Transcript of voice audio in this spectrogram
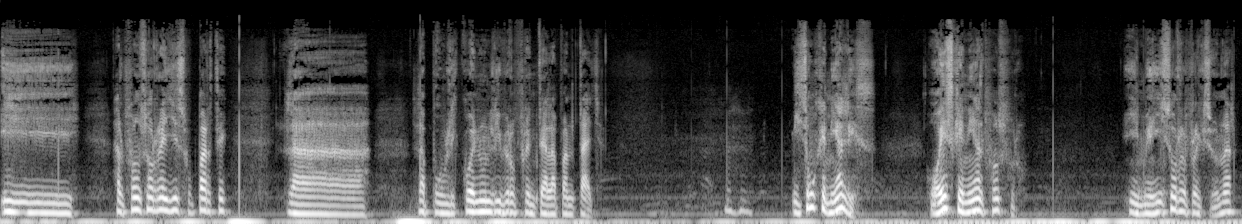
Y Alfonso Reyes, su parte, la, la publicó en un libro frente a la pantalla. y son geniales, o es genial Fósforo. Y me hizo reflexionar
